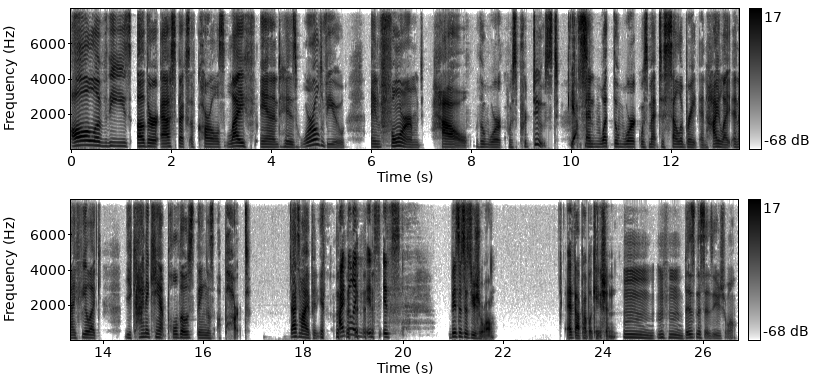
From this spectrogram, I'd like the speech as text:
all of these other aspects of Karl's life and his worldview informed how the work was produced. Yes. And what the work was meant to celebrate and highlight. And I feel like you kind of can't pull those things apart. That's my opinion. I feel like it's it's business as usual at that publication. Mm, hmm Business as usual.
